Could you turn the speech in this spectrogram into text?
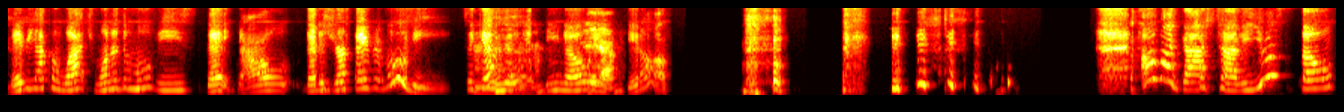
maybe y'all can watch one of the movies that y'all that is your favorite movie together, mm-hmm. you know, Yeah. and get off. oh my gosh, Tommy, you're so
